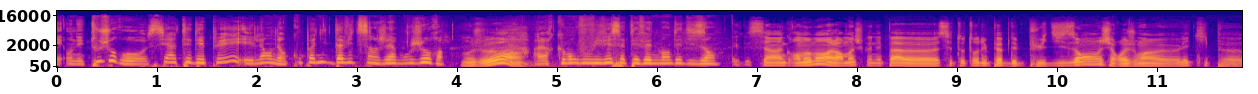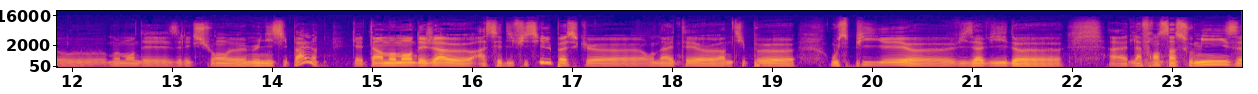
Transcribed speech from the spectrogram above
est, on est toujours au CATDP et là on est en compagnie de David Singer. Bonjour. Bonjour. Alors comment vous vivez cet événement des 10 ans? C'est un grand moment. Alors moi je connais pas euh, cet autour du peuple depuis 10 ans. J'ai rejoint euh, l'équipe euh, au moment des élections municipales, qui a été un moment déjà euh, assez difficile parce que euh, on a été euh, un petit peu houspillé vis-à-vis de, la France insoumise,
